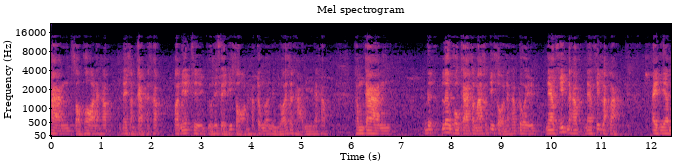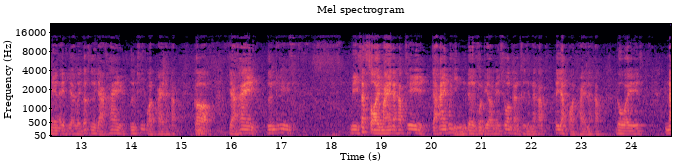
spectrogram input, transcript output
ทางสพนะครับในสังกัดนะครับ ตอนนี้คืออยู่ในเฟสที่2นะครับจำนวน 100 สถานีนะครับทำการเริ่มโครงการสมาร์ทซิตี้โซนนะครับ โดยแนวคิดนะครับ แนวคิดหลักๆ ไอเดียเมนไอเดียเลยก็คืออยากให้พื้นที่ปลอดภัยนะครับ ก็อยากให้พื้นที่มีสักซอยไหมนะครับ ที่จะให้ผู้หญิงเดินคนเดียวในช่วงกลางคืนนะครับ ได้อย่างปลอดภัยนะครับ โดยน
